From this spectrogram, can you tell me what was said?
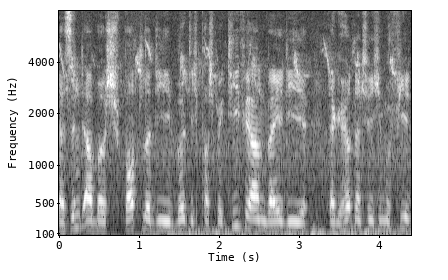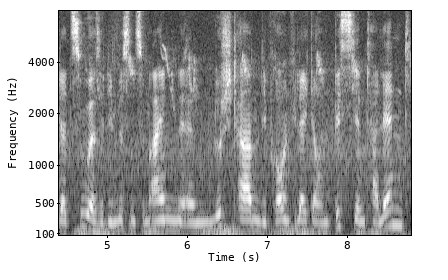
da sind aber Sportler, die wirklich Perspektive haben, weil die, da gehört natürlich immer viel dazu. Also die müssen zum einen ähm, Lust haben, die brauchen vielleicht auch ein bisschen Talent,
